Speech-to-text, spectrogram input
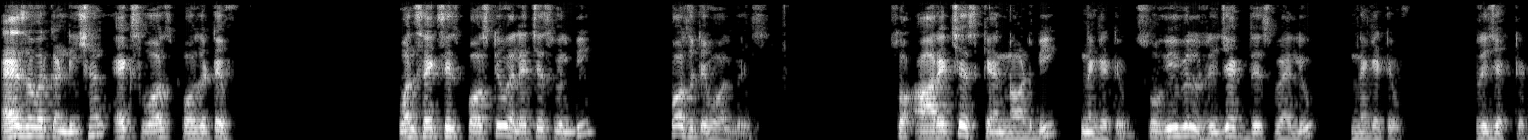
As our condition x was positive. Once x is positive, LHS will be positive always. So RHS cannot be negative. So we will reject this value negative, rejected.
